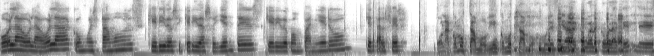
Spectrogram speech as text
Hola, hola, hola, ¿cómo estamos, queridos y queridas oyentes, querido compañero? ¿Qué tal, Fer? Hola, ¿cómo estamos? Bien, ¿cómo estamos? Como decía como aquel el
